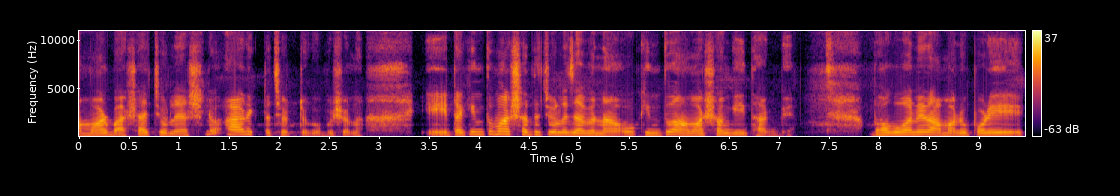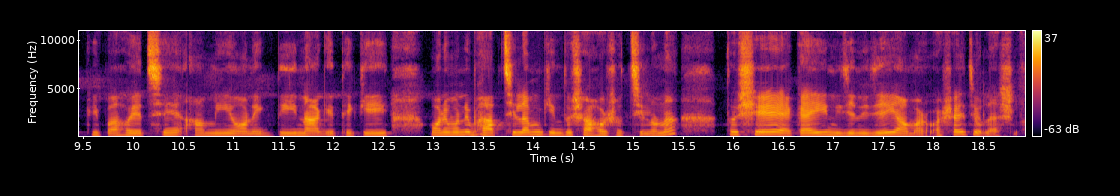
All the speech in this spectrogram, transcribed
আমার বাসায় চলে আসলো আর একটা ছোট্ট গোপুসোনা এটা কিন্তু মার সাথে চলে যাবে না, ও কিন্তু আমার সঙ্গেই থাকবে। ভগবানের আমার উপরে কৃপা হয়েছে। আমি অনেক দিন আগে থেকে মনে মনে ভাবছিলাম, কিন্তু সাহস হচ্ছিল না। তো সে একাই নিজে নিজেই আমার বাসায় চলে আসলো।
